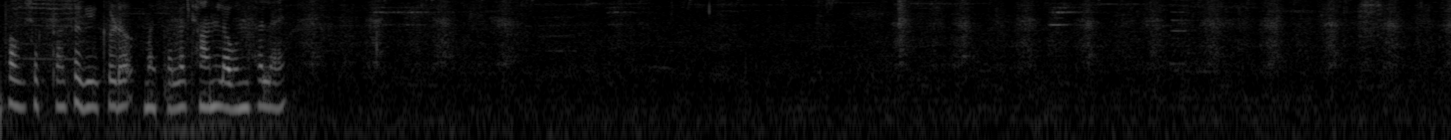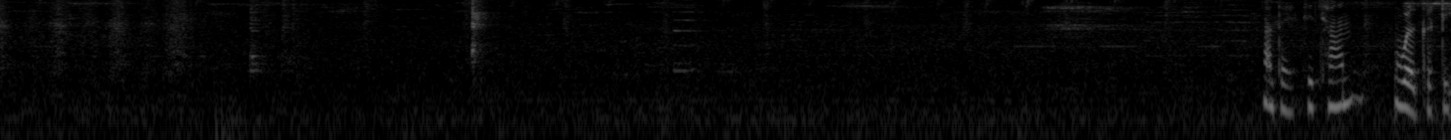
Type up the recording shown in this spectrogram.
पाहू शकता सगळीकडं मसाला छान लावून झाला आहे आता याची छान वळकटी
